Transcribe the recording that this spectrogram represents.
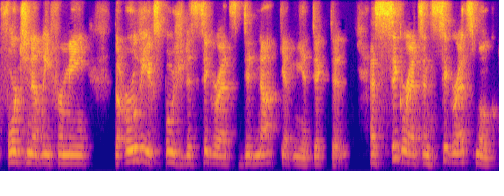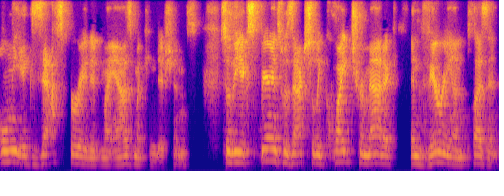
Fortunately for me, the early exposure to cigarettes did not get me addicted, as cigarettes and cigarette smoke only exasperated my asthma conditions. So the experience was actually quite traumatic and very unpleasant,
